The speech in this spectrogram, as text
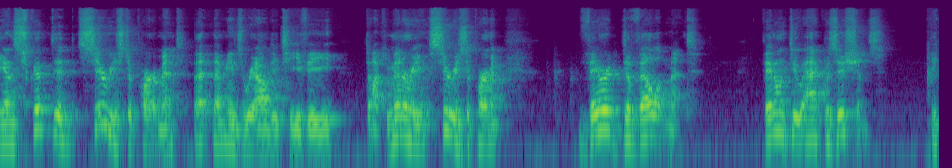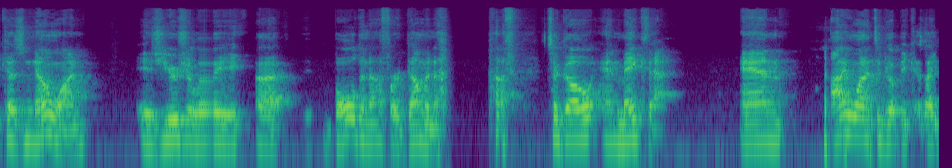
the unscripted series department, that, that means reality TV, documentary series department, they're development. They don't do acquisitions because no one is usually uh, bold enough or dumb enough to go and make that. And I wanted to do it because I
